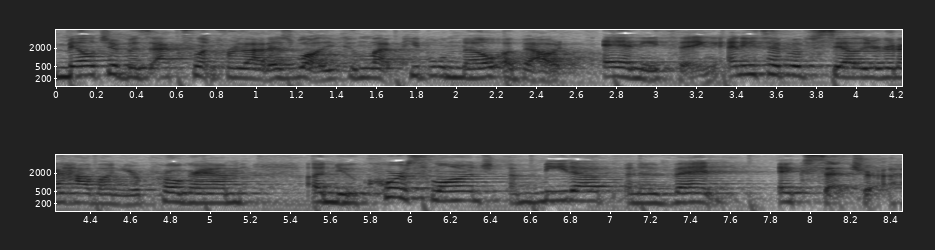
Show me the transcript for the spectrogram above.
MailChimp is excellent for that as well. You can let people know about anything, any type of sale you're gonna have on your program, a new course launch, a meetup, an event, etc.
